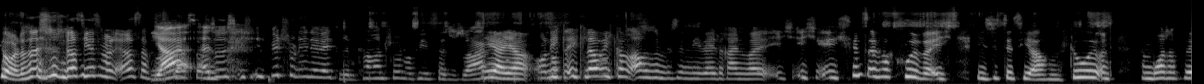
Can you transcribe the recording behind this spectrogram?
Ja, das ist, das hier ist mein erster Podcast. Ja, also ich, ich bin schon in der Welt drin, kann man schon auf jeden Fall so sagen. Ja, ja. Und ich, ich glaube, ich komme auch so ein bisschen in die Welt rein, weil ich, ich, ich finde es einfach cool, weil ich, ich sitze jetzt hier auf dem Stuhl und man braucht dafür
